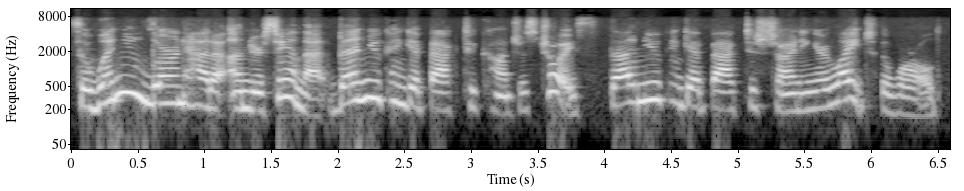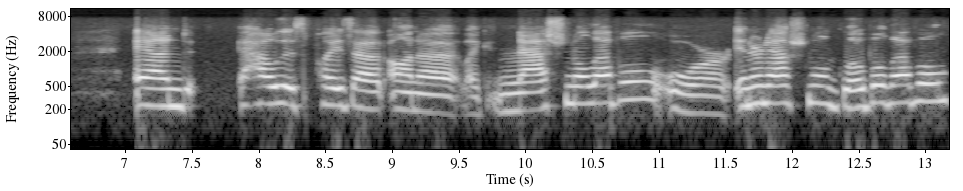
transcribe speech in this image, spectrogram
So when you learn how to understand that, then you can get back to conscious choice. Then you can get back to shining your light to the world. And how this plays out on a like national level or international global level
